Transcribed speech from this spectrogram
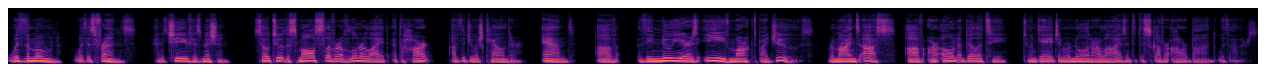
with the moon, with his friends, and achieve his mission, so too the small sliver of lunar light at the heart of the Jewish calendar and of the New Year's Eve marked by Jews reminds us of our own ability to engage in renewal in our lives and to discover our bond with others.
